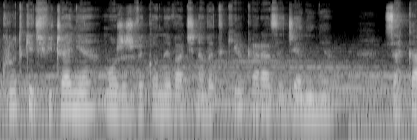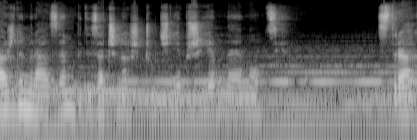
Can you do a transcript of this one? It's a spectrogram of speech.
Krótkie ćwiczenie możesz wykonywać nawet kilka razy dziennie. Za każdym razem, gdy zaczynasz czuć nieprzyjemne emocje, strach,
